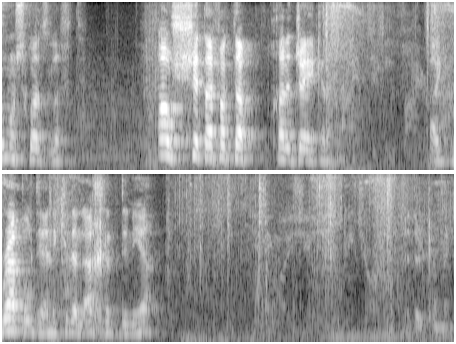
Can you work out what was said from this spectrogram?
Two more squads left. Oh shit, I fucked up. خالد جايك انا. I grappled يعني كذا لاخر الدنيا. Yeah, they're coming.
